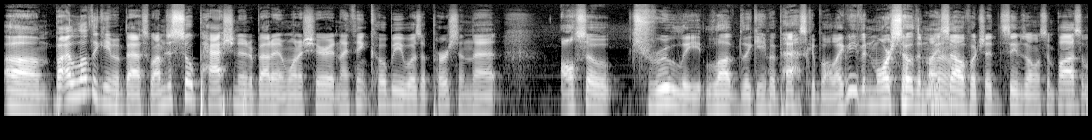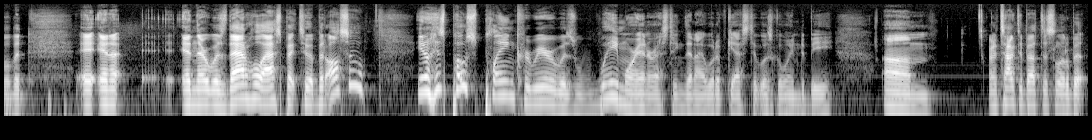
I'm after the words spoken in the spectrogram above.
Um, but I love the game of basketball. I'm just so passionate about it and want to share it. And I think Kobe was a person that also truly loved the game of basketball, like even more so than myself, which it seems almost impossible. But and uh, and there was that whole aspect to it. But also, you know, his post playing career was way more interesting than I would have guessed it was going to be. Um, I talked about this a little bit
